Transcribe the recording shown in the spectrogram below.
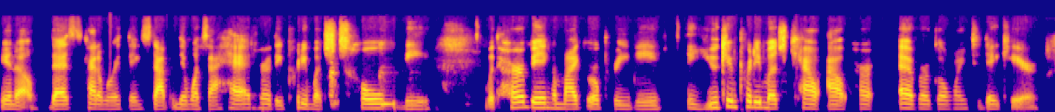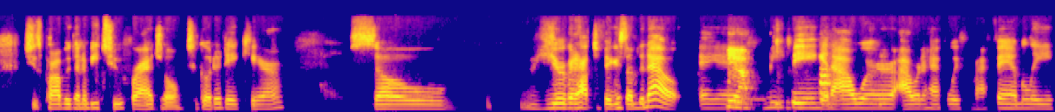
you know, that's kind of where things stopped. And then once I had her, they pretty much told me with her being a micro preemie, you can pretty much count out her ever going to daycare. She's probably going to be too fragile to go to daycare. So you're going to have to figure something out. And yeah. me being an hour, hour and a half away from my family,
